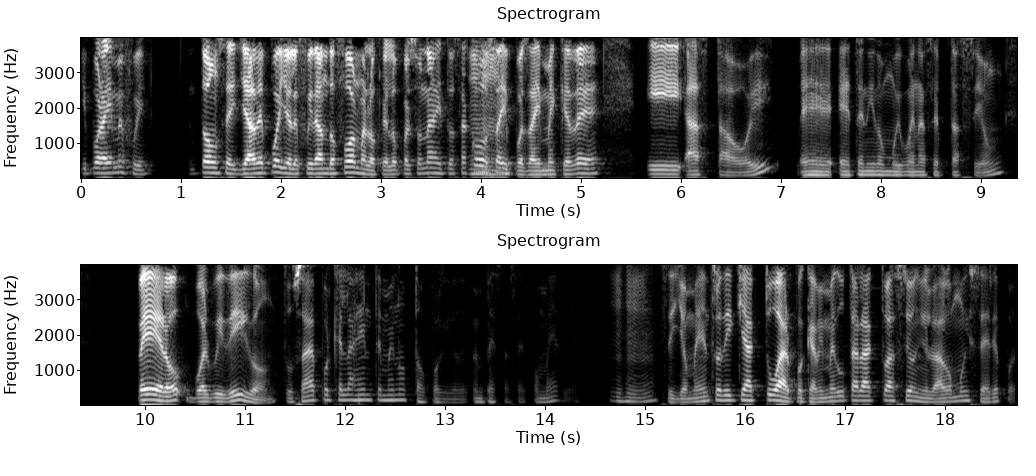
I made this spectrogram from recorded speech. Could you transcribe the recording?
Y por ahí me fui. Entonces, ya después yo le fui dando forma a lo que es los personajes y toda esa cosa, Ujú. y pues ahí me quedé. Y hasta hoy eh, he tenido muy buena aceptación. Pero vuelvo y digo, ¿tú sabes por qué la gente me notó? Porque yo empecé a hacer comedia. Si yo me entro de que actuar, porque a mí me gusta la actuación y lo hago muy serio, pues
